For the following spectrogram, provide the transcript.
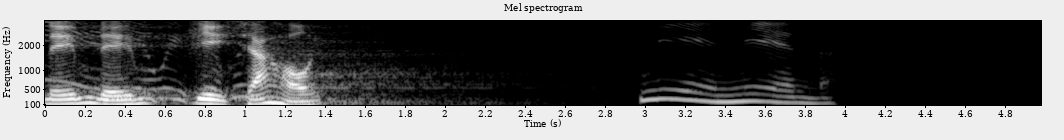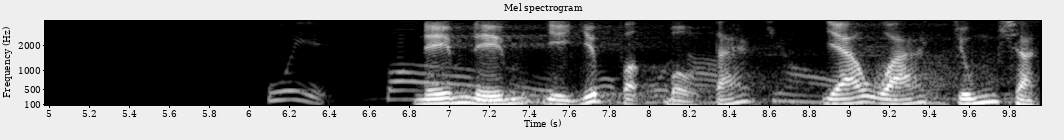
Niệm niệm vì xã hội. Niệm niệm vì giúp phật bồ tát giáo hóa chúng sanh.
